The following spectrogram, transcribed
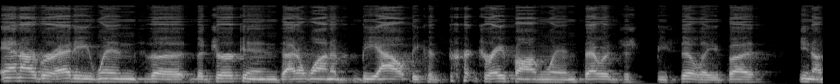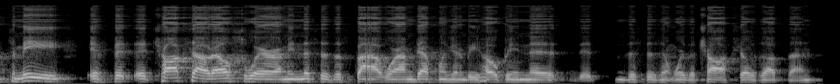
Ann Arbor Eddie wins the, the Jerkens, I don't want to be out because Drefong wins. That would just be silly. But you know, to me, if it, it chalks out elsewhere, I mean, this is a spot where I'm definitely going to be hoping that it, this isn't where the chalk shows up then.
